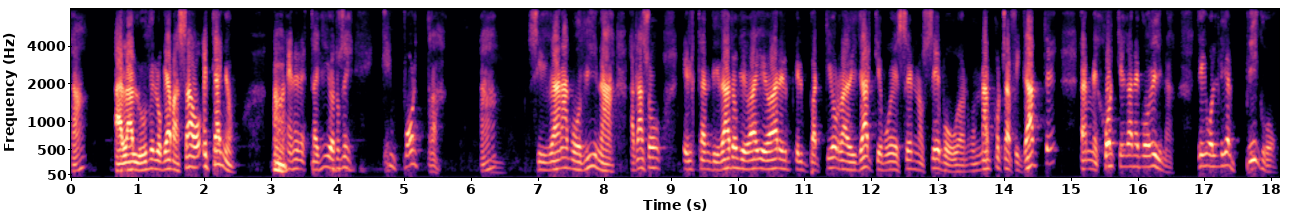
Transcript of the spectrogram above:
¿ah? a la luz de lo que ha pasado este año ¿ah? mm. en el estallido. Entonces, ¿qué importa? ¿Ah? Si gana Godina, ¿acaso el candidato que va a llevar el, Partido Radical, que puede ser, no sé, un narcotraficante, es mejor que gane Godina? Te digo el día el pico,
